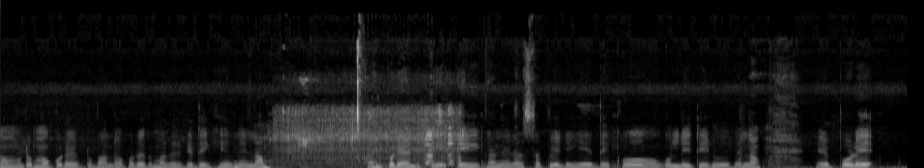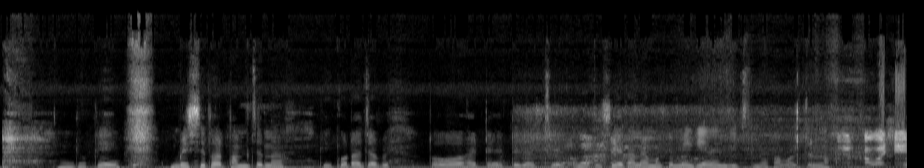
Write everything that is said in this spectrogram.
নমটমো করে একটু ভালো করে তোমাদেরকে দেখিয়ে নিলাম। এরপরে আর কি, এইখানে রাস্তা পেরিয়ে দেখো গলিতেই রয়ে গেলাম। এরপরে ঢুকে বেশি তো আর থামছে না। কি করা যাবে? তো হেঁটে হেঁটে যাচ্ছি এখন। বেশি এখানে আমাকে ম্যাগি এনে দিয়েছিল খাওয়ার জন্য। তো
